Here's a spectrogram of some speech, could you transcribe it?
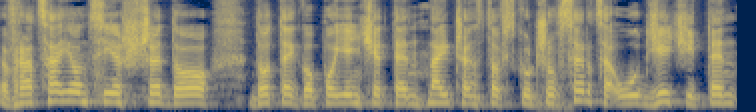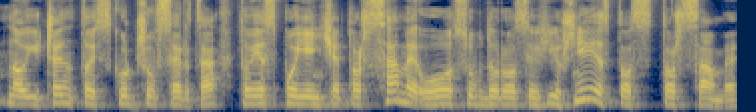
wracając jeszcze do, do tego pojęcie tętna i częstość skurczów serca. U dzieci tętno i częstość skurczów serca to jest pojęcie tożsame, u osób dorosłych już nie jest to tożsame.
